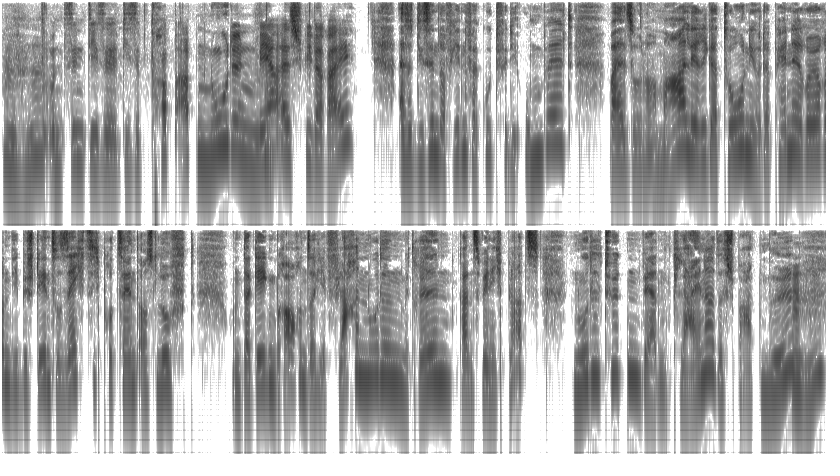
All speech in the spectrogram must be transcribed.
Mhm. Und sind diese, diese Pop-up-Nudeln mehr hm. als Spielerei? Also die sind auf jeden Fall gut für die Umwelt, weil so normale Rigatoni oder Penne-Röhren, die bestehen zu 60 Prozent aus Luft. Und dagegen brauchen solche flachen Nudeln mit Rillen ganz wenig Platz. Nudeltüten werden kleiner, das spart Müll mhm.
